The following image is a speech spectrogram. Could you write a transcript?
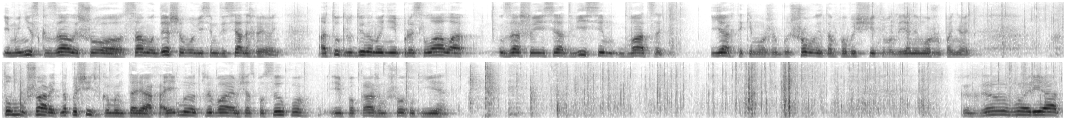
і мені сказали, що саме дешево 80 гривень. А тут людина мені прислала за 68,20. Як таке може бути? Що вони там повищитували, я не можу поняти. Хто шарить, напишіть в коментарях. А ми відкриваємо зараз посилку і покажемо, що тут є. Как говорят,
